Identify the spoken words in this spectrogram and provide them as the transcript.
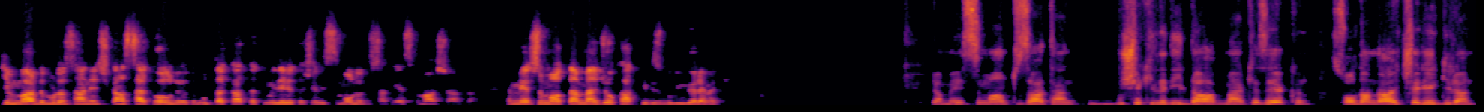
kim vardı burada sahneye çıkan? Saka oluyordu. Mutlaka takım ileri taşıyan isim oluyordu Saka eski maçlarda. Yani Mason Mount'tan bence o katkıyı biz bugün göremedik. Ya Mason Mount zaten bu şekilde değil daha merkeze yakın soldan daha içeriye giren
